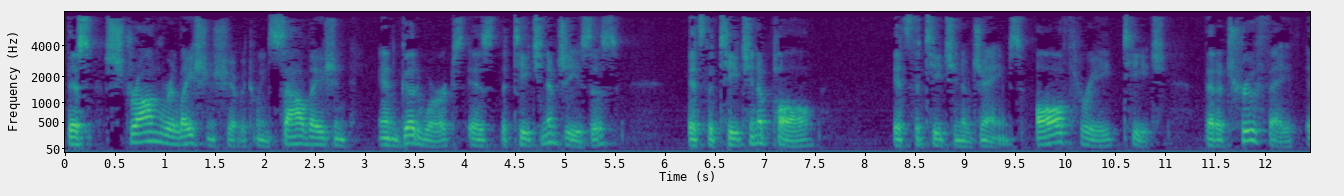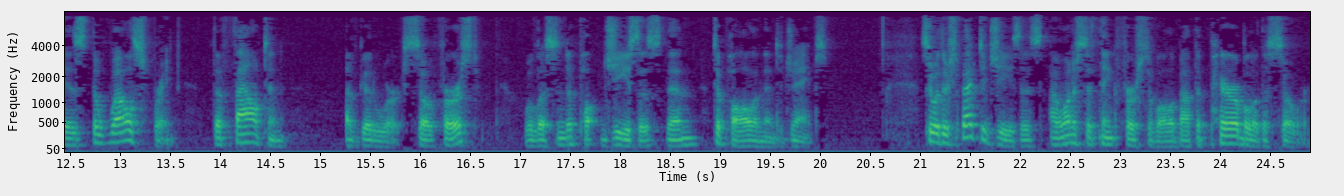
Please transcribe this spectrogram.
This strong relationship between salvation and good works is the teaching of Jesus, it's the teaching of Paul, it's the teaching of James. All three teach that a true faith is the wellspring, the fountain of good works. So first, we'll listen to Paul, Jesus, then to Paul, and then to James. So with respect to Jesus, I want us to think first of all about the parable of the sower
